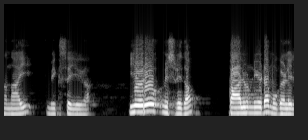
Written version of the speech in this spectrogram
നന്നായി മിക്സ് ചെയ്യുക. ഈ ഒരു മിശ്രിതം പാലുണ്ണിയുടെ മുകളിൽ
